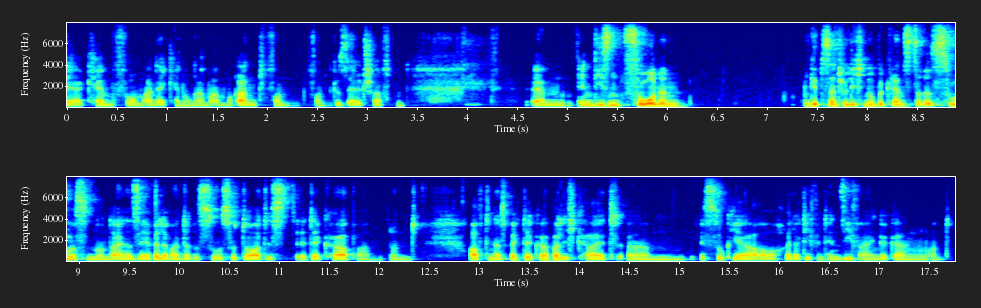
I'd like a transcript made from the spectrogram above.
der Kämpfe um Anerkennung am, am Rand von, von Gesellschaften, ähm, in diesen Zonen gibt es natürlich nur begrenzte Ressourcen und eine sehr relevante Ressource dort ist äh, der Körper. Und auf den Aspekt der Körperlichkeit ähm, ist Suki ja auch relativ intensiv eingegangen und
